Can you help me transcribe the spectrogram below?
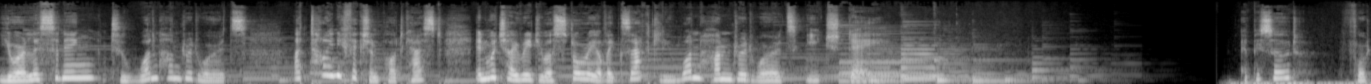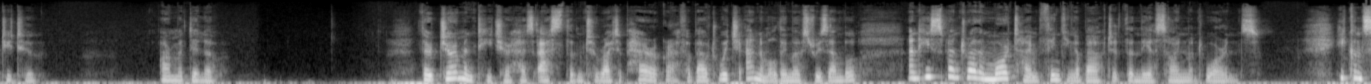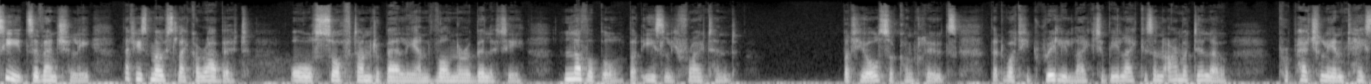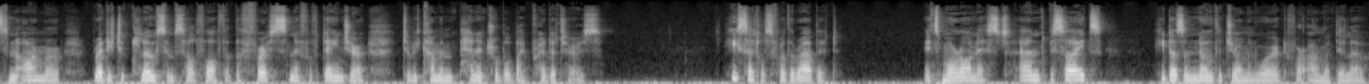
You are listening to 100 Words, a tiny fiction podcast in which I read you a story of exactly 100 words each day. Episode 42 Armadillo. Their German teacher has asked them to write a paragraph about which animal they most resemble, and he's spent rather more time thinking about it than the assignment warrants. He concedes eventually that he's most like a rabbit, all soft underbelly and vulnerability, lovable but easily frightened. But he also concludes that what he'd really like to be like is an armadillo, perpetually encased in armour, ready to close himself off at the first sniff of danger to become impenetrable by predators. He settles for the rabbit. It's more honest, and besides, he doesn't know the German word for armadillo.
